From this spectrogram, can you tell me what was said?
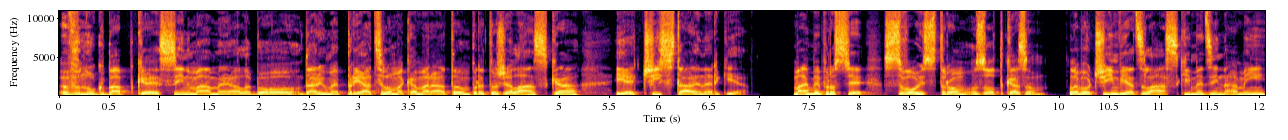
vnúk babke, syn máme, alebo ho darujme priateľom a kamarátom, pretože láska je čistá energia. Majme proste svoj strom s odkazom, lebo čím viac lásky medzi nami,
